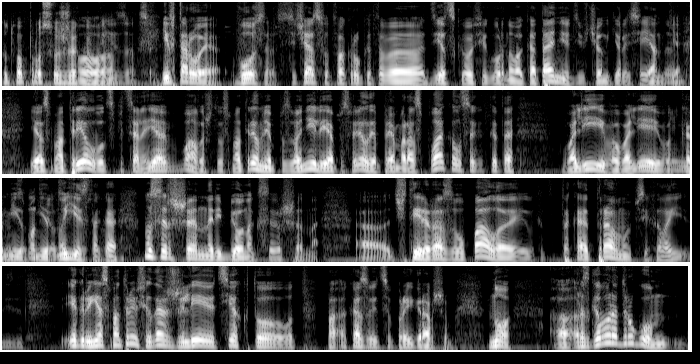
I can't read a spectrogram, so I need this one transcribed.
Тут вопрос уже к О. организации. И второе, возраст. Сейчас вот вокруг этого детского фигурного катания, девчонки-россиянки, Да. я смотрел, вот специально, я мало что смотрел, мне позвонили, я посмотрел, я прямо расплакался, как это Валиева, Валеева, Я не Камил. смотрел, Нет, ну есть такая, ну совершенно ребенок, совершенно. А, Четыре раза упала, такая травма психологическая. Я говорю, я смотрю и всегда жалею тех, кто вот оказывается проигравшим. Но а, разговор о другом.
